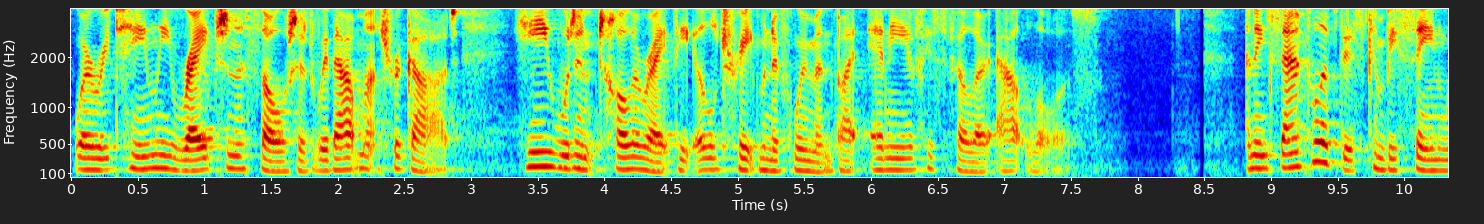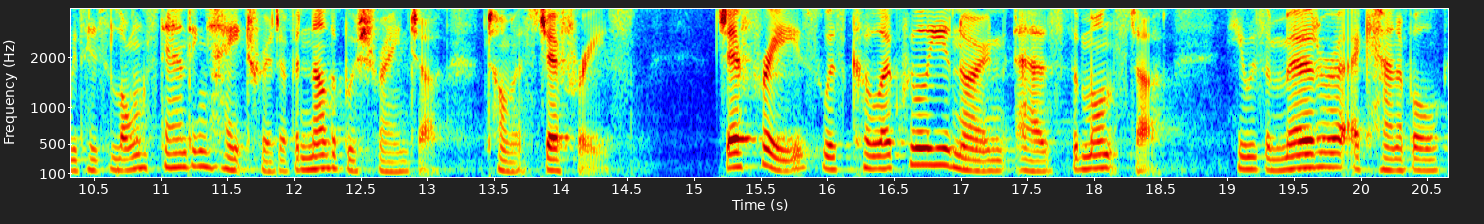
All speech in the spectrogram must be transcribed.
were routinely raped and assaulted without much regard, he wouldn't tolerate the ill treatment of women by any of his fellow outlaws. An example of this can be seen with his long standing hatred of another bushranger, Thomas Jeffries. Jeffries was colloquially known as the monster. He was a murderer, a cannibal,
